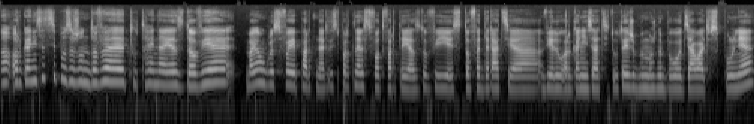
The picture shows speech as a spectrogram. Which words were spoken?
No, organizacje pozarządowe tutaj na Jazdowie mają w ogóle swoje partnery. Jest partnerstwo Otwarte Jazdów i jest to federacja wielu organizacji tutaj, żeby można było działać wspólnie.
